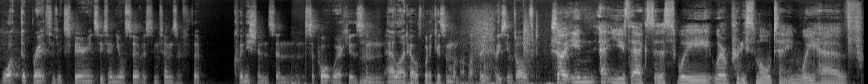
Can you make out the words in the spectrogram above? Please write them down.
what the breadth of experience is in your service in terms of the clinicians and support workers and allied health workers and whatnot. Like who, who's involved? So in at Youth Axis, we we're a pretty small team. We have,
